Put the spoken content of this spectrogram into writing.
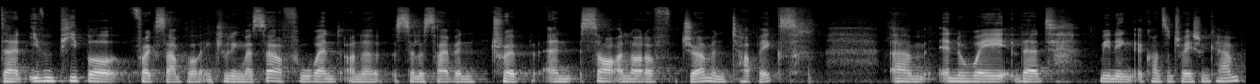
that even people, for example, including myself, who went on a psilocybin trip and saw a lot of German topics, um, in a way that, meaning a concentration camp.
